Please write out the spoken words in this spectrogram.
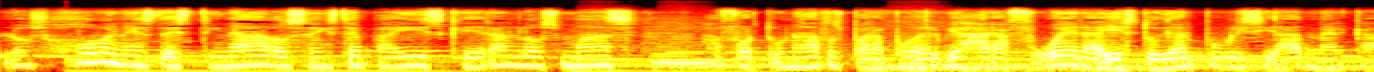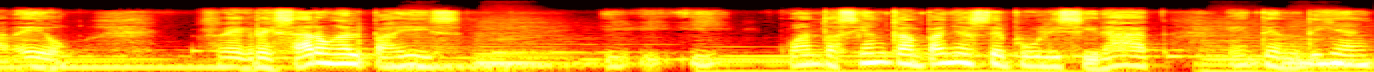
los jóvenes destinados a este país, que eran los más afortunados para poder viajar afuera y estudiar publicidad, mercadeo, regresaron al país cuando hacían campañas de publicidad entendían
